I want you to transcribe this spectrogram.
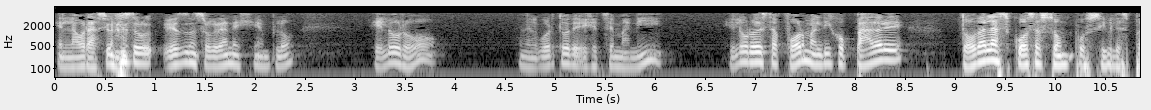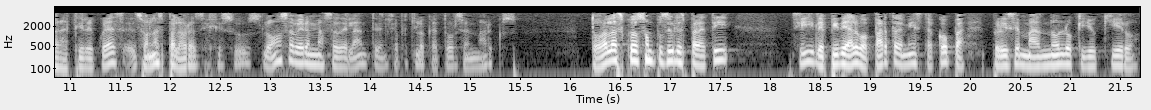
en la oración es nuestro gran ejemplo, Él oró en el huerto de Getsemaní. Él oró de esta forma, Él dijo, Padre, Todas las cosas son posibles para ti. ¿Recuerdas? Son las palabras de Jesús. Lo vamos a ver más adelante en el capítulo 14 en Marcos. Todas las cosas son posibles para ti. Sí, le pide algo, aparta de mí esta copa, pero dice, más no lo que yo quiero,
